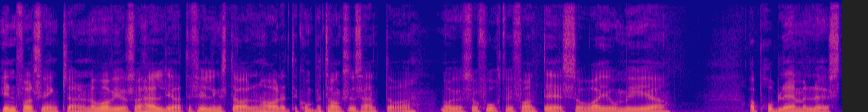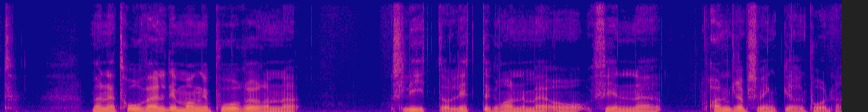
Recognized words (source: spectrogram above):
innfallsvinklene. Nå var vi jo så heldige at Fyllingsdalen har dette kompetansesenteret. Når vi, så fort vi fant det, så var jo mye av problemet løst. Men jeg tror veldig mange pårørende sliter litt med å finne angrepsvinkelen på det.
